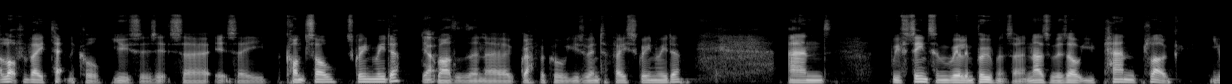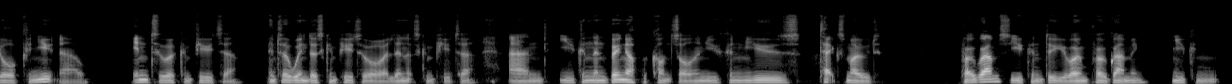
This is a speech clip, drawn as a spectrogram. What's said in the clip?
a lot for very technical uses. It's a it's a console screen reader yep. rather than a graphical user interface screen reader. And we've seen some real improvements on it. And as a result, you can plug your Canute now into a computer, into a Windows computer or a Linux computer, and you can then bring up a console and you can use text mode programs. You can do your own programming. You can,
